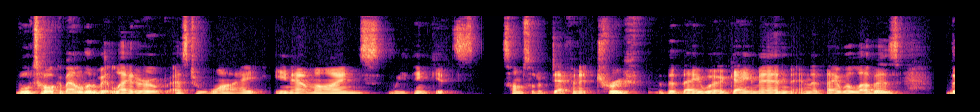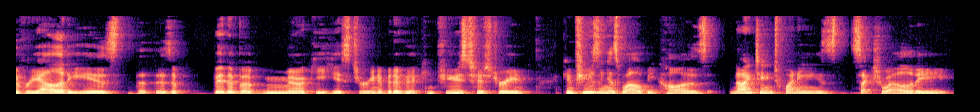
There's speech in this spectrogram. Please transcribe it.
We'll talk about a little bit later of, as to why, in our minds, we think it's some sort of definite truth that they were gay men and that they were lovers. The reality is that there's a bit of a murky history and a bit of a confused history. Confusing as well because 1920s sexuality,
